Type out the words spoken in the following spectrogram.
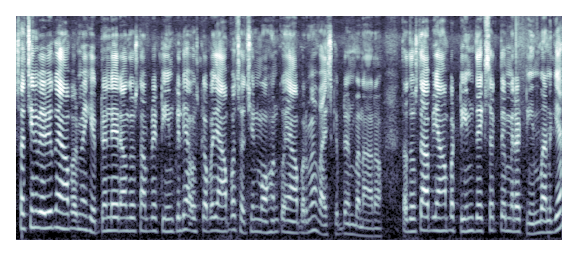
सचिन बेबी को यहाँ पर मैं कैप्टन ले रहा हूँ दोस्तों अपनी टीम के लिए उसके बाद यहाँ पर सचिन मोहन को यहाँ पर मैं वाइस कैप्टन बना रहा हूँ तो दोस्तों आप यहाँ पर टीम देख सकते हो मेरा टीम बन गया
